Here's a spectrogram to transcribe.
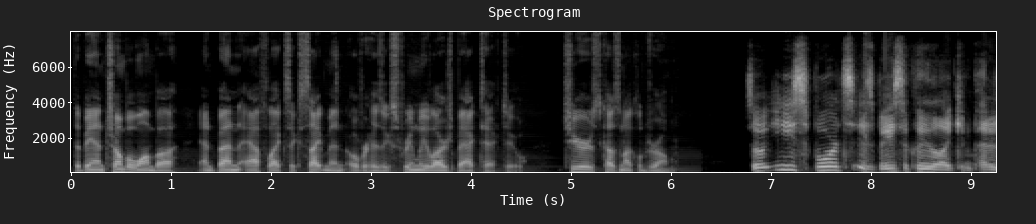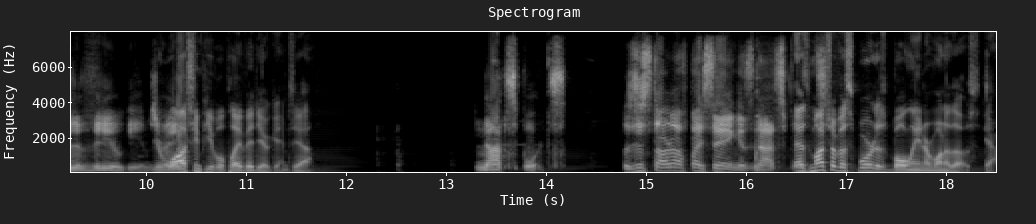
the band Chumbawamba, and Ben Affleck's excitement over his extremely large back tattoo? Cheers, cousin Uncle Drum. So esports is basically like competitive video games. You're right? watching people play video games, yeah. not sports. Let's just start off by saying it's not sports. As much of a sport as bowling or one of those, yeah.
